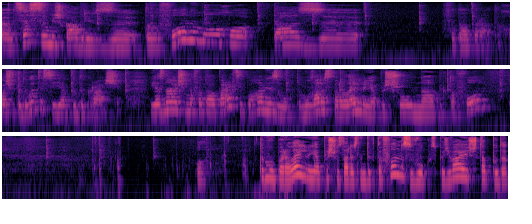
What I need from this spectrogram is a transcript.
Е, Це суміш кадрів з телефону мого та з фотоапарата. Хочу подивитися, як буде краще. Я знаю, що на фотоапараті поганий звук, тому зараз паралельно я пишу на диктофон. Тому паралельно я пишу зараз на диктофон звук. Сподіваюся, що так буде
